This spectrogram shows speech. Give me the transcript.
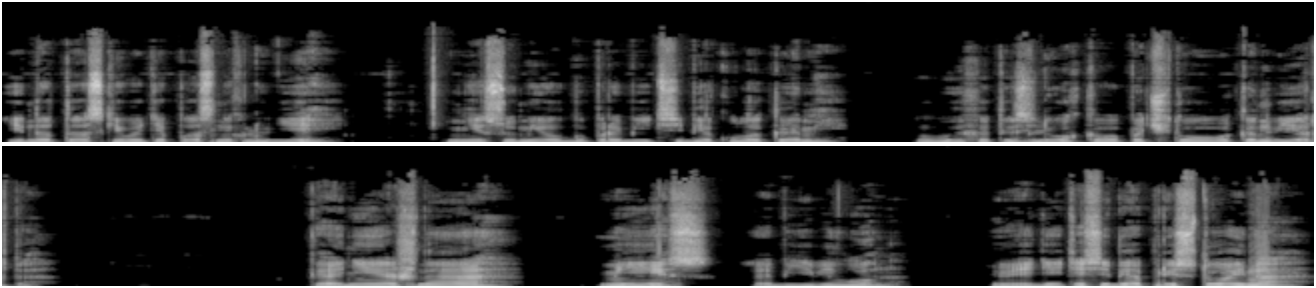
и натаскивать опасных людей, не сумел бы пробить себе кулаками выход из легкого почтового конверта. «Конечно, мисс», — объявил он, — «ведите себя пристойно».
